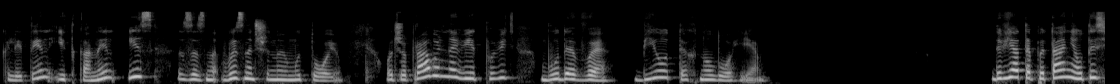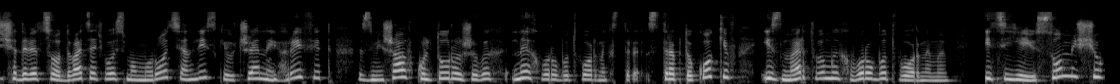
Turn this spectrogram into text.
клітин і тканин із визначеною метою. Отже, правильна відповідь буде В. Біотехнологія. Дев'яте питання. У 1928 році англійський учений Грифіт змішав культуру живих нехвороботворних стрептококів із мертвими хвороботворними і цією сумішю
